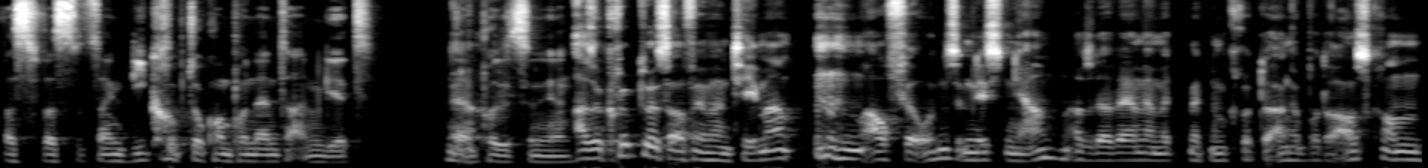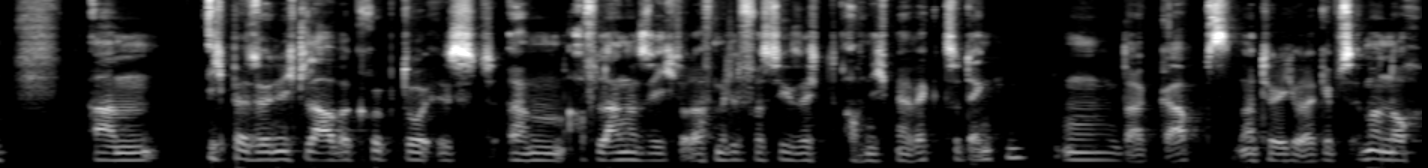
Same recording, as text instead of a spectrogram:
was, was sozusagen die Kryptokomponente angeht, äh, ja. positionieren? Also Krypto ist auch immer ein Thema, auch für uns im nächsten Jahr. Also da werden wir mit, mit einem Kryptoangebot rauskommen. Ähm, ich persönlich glaube, Krypto ist ähm, auf lange Sicht oder auf mittelfristige Sicht auch nicht mehr wegzudenken. Mm, da gab es natürlich oder gibt es immer noch,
